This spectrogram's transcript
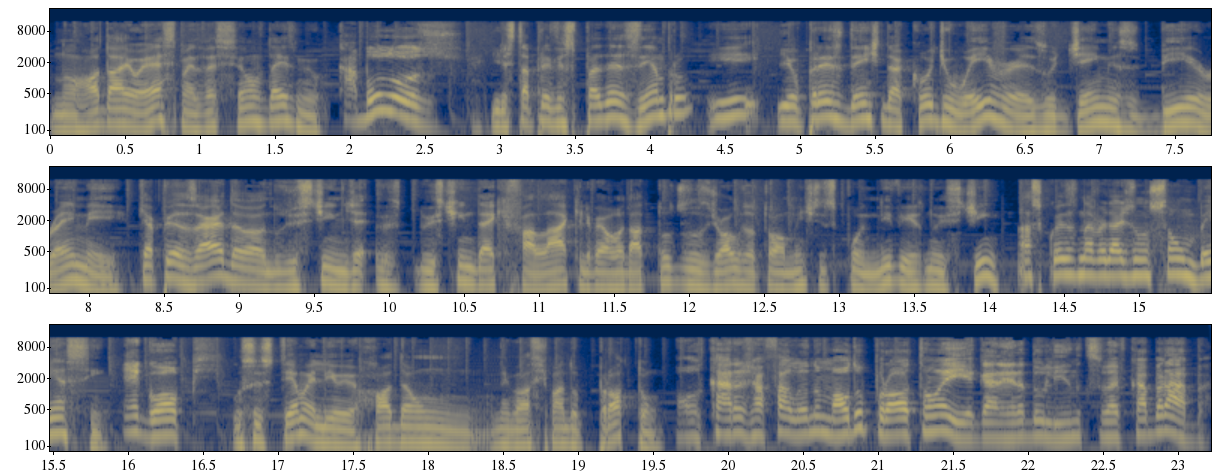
Não roda iOS, mas vai ser uns 10 mil. Cabuloso. Ele está previsto para dezembro e, e o presidente da Code Waivers, o James B. Ramey, que apesar do, do, Steam, do Steam Deck falar que ele vai rodar todos os jogos atualmente disponíveis no Steam, as coisas na verdade não são bem assim. É golpe. O sistema ele roda um negócio chamado Proton. Ó, o cara já falando mal do Proton aí. A galera do Linux vai ficar braba.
